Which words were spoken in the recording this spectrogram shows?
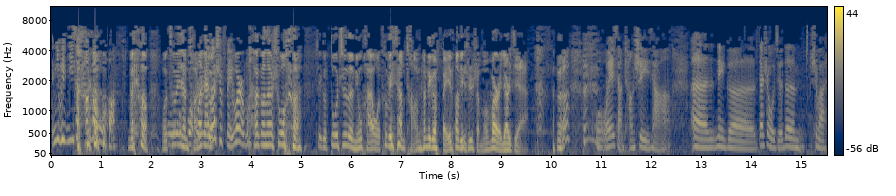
你为你想尝尝我？没有，我特别想尝尝、这个、我难道是肥味儿吗？他刚才说这个多汁的牛排，我特别想尝尝这个肥到底是什么味儿，燕儿姐。我我也想尝试一下啊，呃，那个，但是我觉得是吧？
